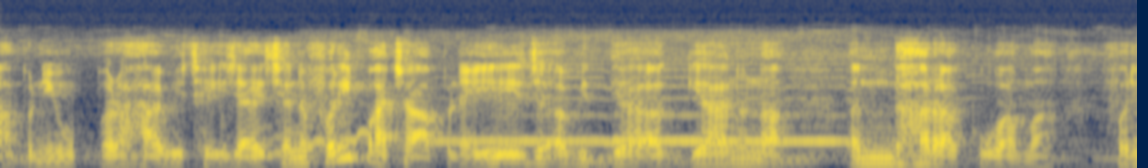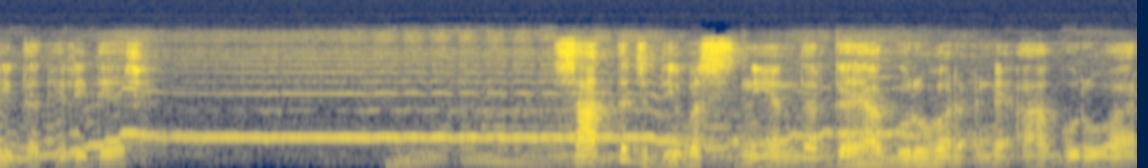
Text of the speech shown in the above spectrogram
આપની ઉપર હાવી થઈ જાય છે અને ફરી પાછા આપણે એ જ અવિદ્યા અજ્ઞાનના અંધારા કૂવામાં ફરી ધકેલી દે છે. સાત જ દિવસની અંદર ગયા ગુરુવાર અને આ ગુરુવાર.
